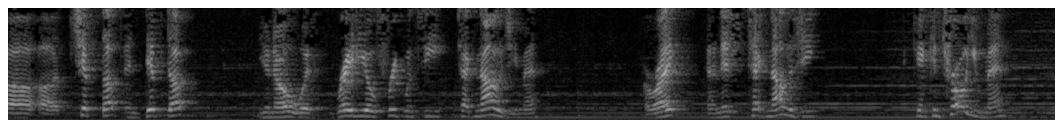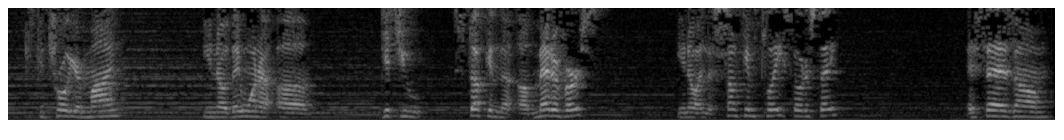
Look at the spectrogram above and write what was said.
uh, uh, chipped up and dipped up, you know, with radio frequency technology, man. All right, and this technology can control you, man. Can control your mind. You know, they want to uh, get you stuck in the uh, metaverse you know, in the sunken place, so to say. It says, um,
